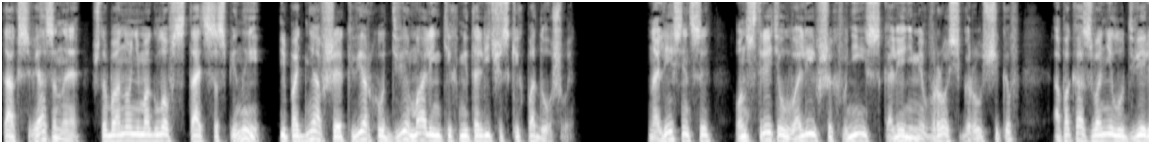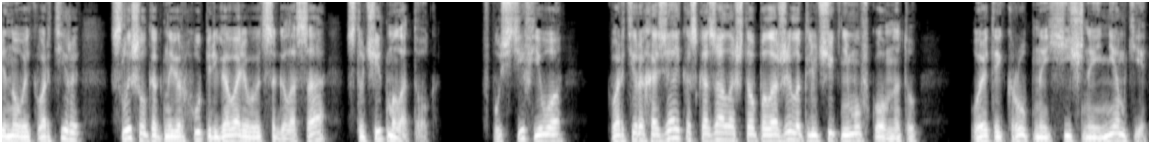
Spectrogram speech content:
так связанное, чтобы оно не могло встать со спины и поднявшее кверху две маленьких металлических подошвы. На лестнице он встретил валивших вниз коленями врозь грузчиков, а пока звонил у двери новой квартиры, слышал, как наверху переговариваются голоса, стучит молоток. Впустив его, квартира-хозяйка сказала, что положила ключи к нему в комнату. У этой крупной хищной немки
